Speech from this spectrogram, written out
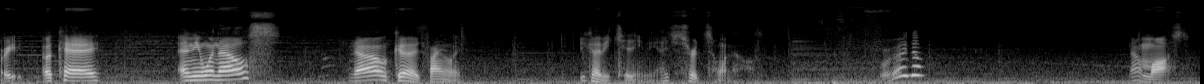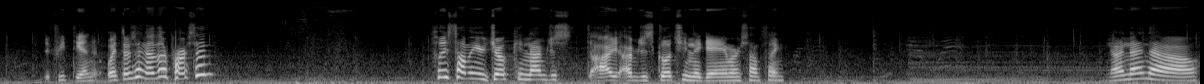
Are you okay? Anyone else? No? Good, finally. You gotta be kidding me. I just heard someone else. Where do I go? Now I'm lost. Defeat the end. Wait, there's another person? Please tell me you're joking. I'm just I I'm just glitching the game or something. No, no, no.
